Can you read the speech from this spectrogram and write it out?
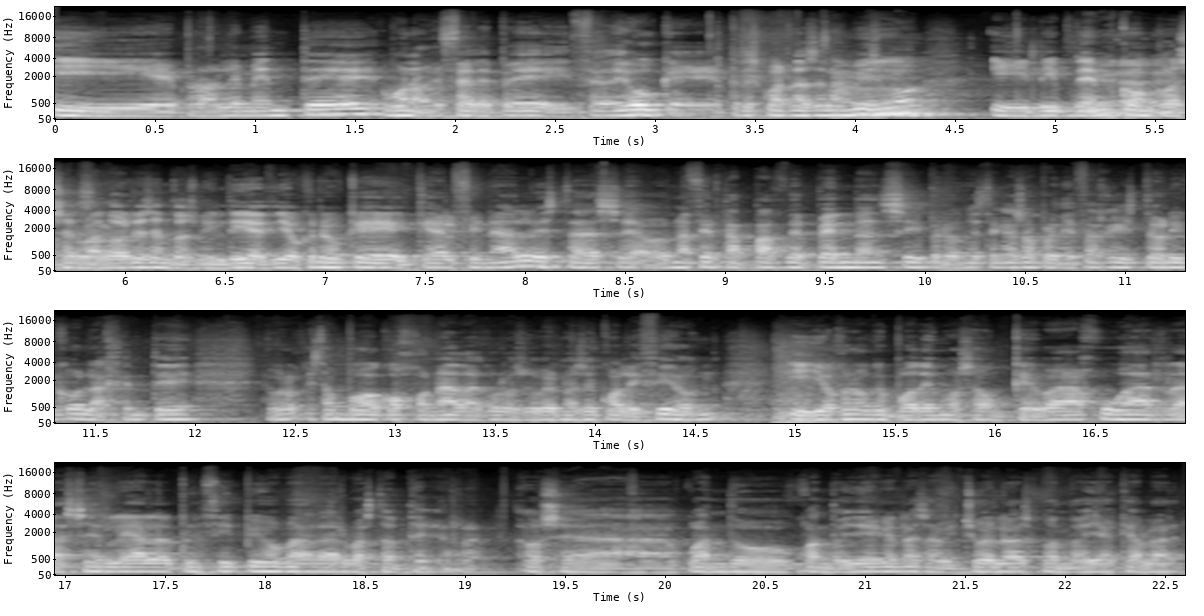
y eh, probablemente, bueno, el FDP y CDU, que tres cuartas de lo mismo, y Lib Dem con conservadores en 2010. Yo creo que, que, al final esta es una cierta paz dependency, pero en este caso aprendizaje histórico, la gente yo creo que está un poco acojonada con los gobiernos de coalición y yo creo que Podemos, aunque va a jugar a ser leal al principio, va a dar bastante guerra. O sea, cuando, cuando lleguen las habichuelas, cuando haya que hablar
